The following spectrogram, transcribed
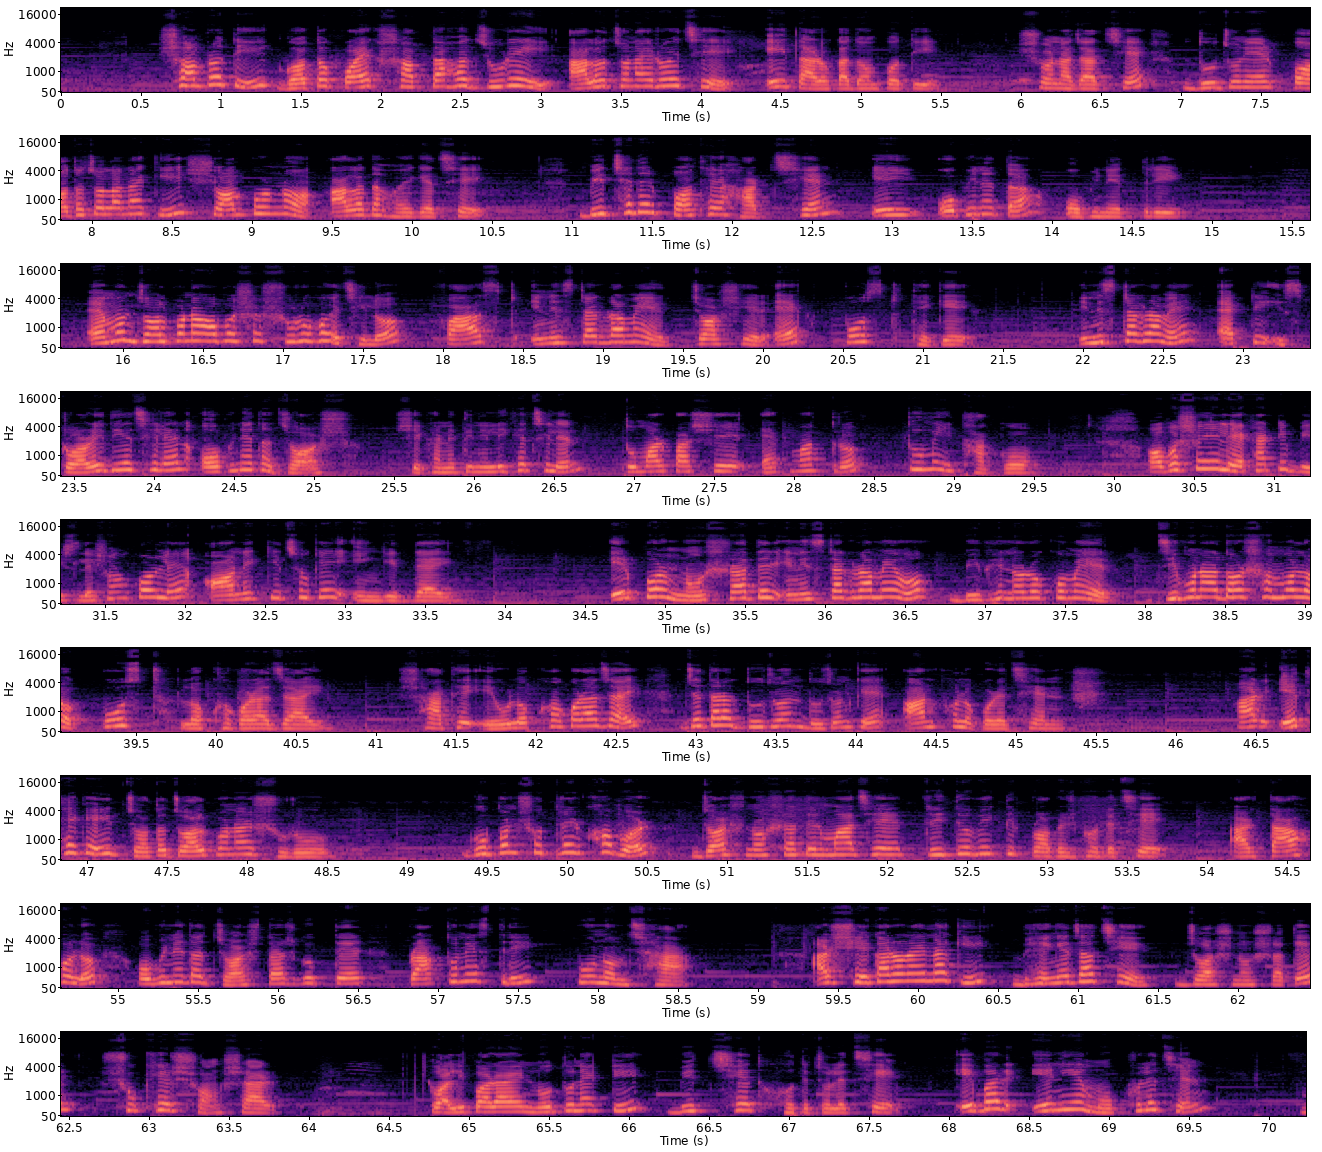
সম্প্রতি গত কয়েক সপ্তাহ জুড়েই আলোচনায় রয়েছে এই তারকা দম্পতি। শোনা যাচ্ছে, দুজনের পথচলা নাকি সম্পূর্ণ আলাদা হয়ে গেছে। বিচ্ছেদের পথে হাঁটছেন এই অভিনেতা অভিনেত্রী। এমন জল্পনা অবশ্য শুরু হয়েছিল ফার্স্ট ইনস্টাগ্রামে যশের এক পোস্ট থেকে। ইনস্টাগ্রামে একটি স্টোরি দিয়েছিলেন অভিনেতা যশ। সেখানে তিনি লিখেছিলেন, তোমার পাশে একমাত্র তুমিই থাকো। অবশ্যই এই লেখাটি বিশ্লেষণ করলে অনেক কিছুকেই ইঙ্গিত দেয়। এরপর নুসরাতের ইনস্টাগ্রামেও বিভিন্ন রকমের জীবনাদর্শমূলক পোস্ট লক্ষ্য করা যায়। সাথে এও লক্ষ্য করা যায় যে তারা দুজন দুজনকে আনফলো করেছেন। আর এ থেকেই যত জল্পনার শুরু। গোপন সূত্রের খবর, যশ নসরাতের মাঝে তৃতীয় ব্যক্তির প্রবেশ ঘটেছে। আর তা হলো অভিনেতা যশ দাশগুপ্তের প্রাক্তন স্ত্রী পুনম ঝা। আর সে কারণে নাকি ভেঙে যাচ্ছে যশ নসরাতের সুখের সংসার। টলিপাড়ায় নতুন একটি বিচ্ছেদ হতে চলেছে। এবার এ নিয়ে মুখ খুলেছেন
